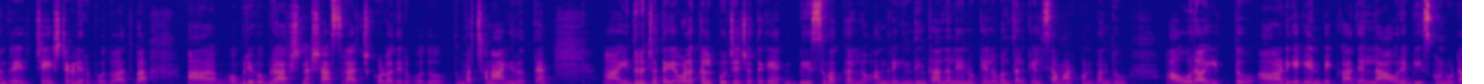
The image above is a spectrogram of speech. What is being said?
ಅಂದರೆ ಚೇಷ್ಟೆಗಳಿರ್ಬೋದು ಅಥವಾ ಒಬ್ರಿಗೊಬ್ರು ಅರ್ಶಿನ ಶಾಸ್ತ್ರ ಹಚ್ಕೊಳ್ಳೋದಿರ್ಬೋದು, ತುಂಬ ಚೆನ್ನಾಗಿರುತ್ತೆ. ಇದ್ರ ಜೊತೆಗೆ ಒಳಕಲ್ ಪೂಜೆ ಜೊತೆಗೆ ಬೀಸುವ ಕಲ್ಲು, ಅಂದರೆ ಹಿಂದಿನ ಕಾಲದಲ್ಲಿ ಏನು ಕೆಲವು ಹೊಲದಲ್ಲಿ ಕೆಲಸ ಮಾಡ್ಕೊಂಡು ಬಂದು ಅವರ ಇಟ್ಟು ಆ ಅಡುಗೆಗೆ ಏನು ಬೇಕೋ ಅದೆಲ್ಲ ಅವರೇ ಬೀಸ್ಕೊಂಡು ಊಟ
